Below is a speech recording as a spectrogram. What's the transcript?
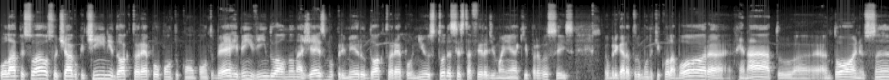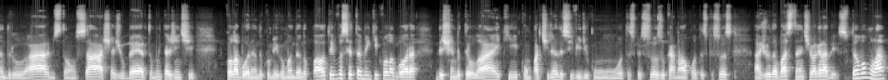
Olá pessoal, sou Thiago Pittini, drapple.com.br. Bem-vindo ao 91º Dr. Apple News, toda sexta-feira de manhã aqui para vocês. Obrigado a todo mundo que colabora, Renato, Antônio, Sandro, Armstrong, Sasha, Gilberto, muita gente colaborando comigo, mandando pauta, e você também que colabora deixando o teu like, compartilhando esse vídeo com outras pessoas, o canal com outras pessoas, ajuda bastante, eu agradeço. Então vamos lá,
